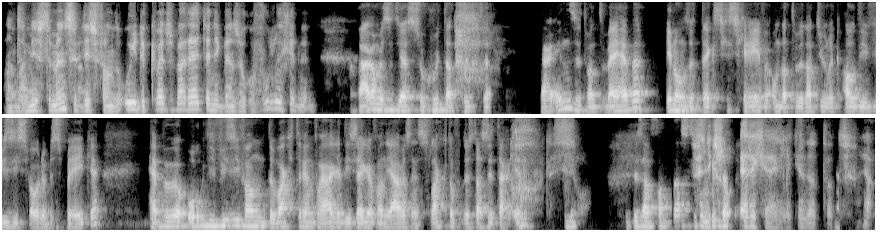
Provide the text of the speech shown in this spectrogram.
Want de meeste mensen, het is van oei, de kwetsbaarheid en ik ben zo gevoelig. En, Daarom is het juist zo goed dat dit eh, daarin zit. Want wij hebben in onze tekst geschreven, omdat we natuurlijk al die visies wouden bespreken, hebben we ook die visie van de wachter en vragen die zeggen van ja, we zijn slachtoffer, dus dat zit daarin. Oh, dat is zo, Het is dan fantastisch vind ik zo dat- erg eigenlijk. Hè? Dat, dat, ja.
